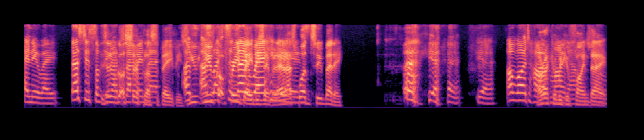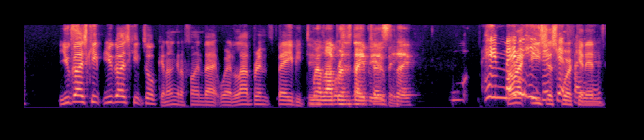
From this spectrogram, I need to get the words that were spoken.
Anyway, that's just something anyone I'd got a surplus of babies? I'd- You you've like got to three babies over he there. That's one too many. yeah, yeah. Oh, I'd hire I reckon we mine can out, find for out. Sure. You guys keep you guys keep talking. I'm gonna find out where Labyrinth Baby dude. Where what was Labyrinth name? Baby is today. He maybe right, he he's did just get working famous. in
